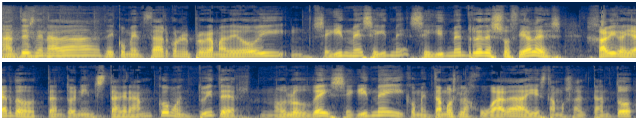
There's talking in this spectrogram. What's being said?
Antes de nada, de comenzar con el programa de hoy, seguidme, seguidme, seguidme en redes sociales. Javi Gallardo, tanto en Instagram como en Twitter. No lo dudéis, seguidme y comentamos la jugada. Ahí estamos al tanto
